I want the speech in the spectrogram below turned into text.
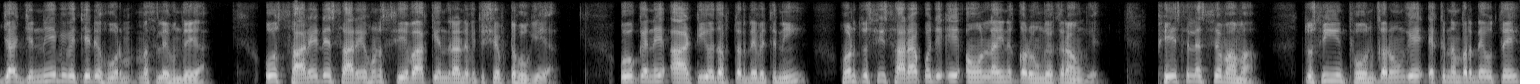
ਜਾਂ ਜਿੰਨੇ ਵੀ ਵਿੱਚ ਇਹਦੇ ਹੋਰ ਮਸਲੇ ਹੁੰਦੇ ਆ, ਉਹ ਸਾਰੇ ਦੇ ਸਾਰੇ ਹੁਣ ਸੇਵਾ ਕੇਂਦਰਾਂ ਦੇ ਵਿੱਚ ਸ਼ਿਫਟ ਹੋ ਗਏ ਆ। ਉਹ ਕਹਿੰਦੇ ਆਰਟੀਓ ਦਫ਼ਤਰ ਦੇ ਵਿੱਚ ਨਹੀਂ, ਹੁਣ ਤੁਸੀਂ ਸਾਰਾ ਕੁਝ ਇਹ ਆਨਲਾਈਨ ਕਰੋਗੇ ਕਰਾਉਂਗੇ ਫੇਸਲੈਸ ਸੇਵਾਵਾਂ, ਤੁਸੀਂ ਫੋਨ ਕਰੋਗੇ ਇੱਕ ਨੰਬਰ ਦੇ ਉੱਤੇ,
